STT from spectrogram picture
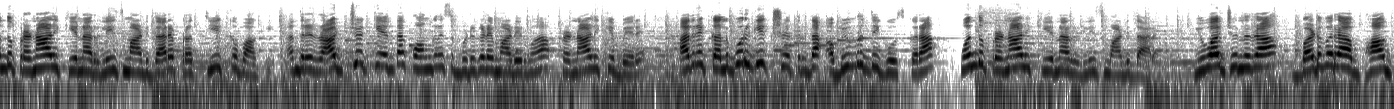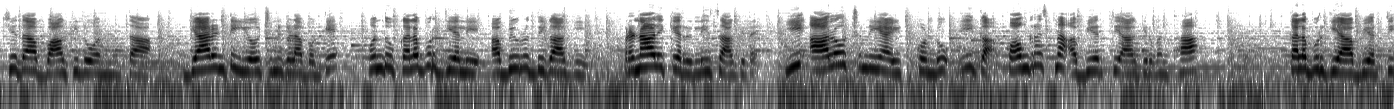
ಒಂದು ಪ್ರಣಾಳಿಕೆಯನ್ನ ರಿಲೀಸ್ ಮಾಡಿದ್ದಾರೆ ಪ್ರತ್ಯೇಕವಾಗಿ. ಅಂದ್ರೆ ರಾಜ್ಯಕ್ಕೆ ಅಂತ ಕಾಂಗ್ರೆಸ್ ಬಿಡುಗಡೆ ಮಾಡಿರುವ ಪ್ರಣಾಳಿಕೆ ಬೇರೆ, ಆದರೆ ಕಲಬುರಗಿ ಕ್ಷೇತ್ರದ ಅಭಿವೃದ್ಧಿಗೋಸ್ಕರ ಒಂದು ಪ್ರಣಾಳಿಕೆಯನ್ನ ರಿಲೀಸ್ ಮಾಡಿದ್ದಾರೆ. ಯುವ ಜನರ ಬಡವರ ಭಾಗ್ಯದ ಬಾಗಿಲು ಅನ್ನುವಂಥ ಗ್ಯಾರಂಟಿ ಯೋಜನೆಗಳ ಬಗ್ಗೆ ಒಂದು ಕಲಬುರಗಿಯಲ್ಲಿ ಅಭಿವೃದ್ಧಿಗಾಗಿ ಪ್ರಣಾಳಿಕೆ ರಿಲೀಸ್ ಆಗಿದೆ. ಈ ಆಲೋಚನೆಯ ಇಟ್ಕೊಂಡು ಈಗ ಕಾಂಗ್ರೆಸ್ನ ಅಭ್ಯರ್ಥಿ ಆಗಿರುವಂತಹ ಕಲಬುರಗಿಯ ಅಭ್ಯರ್ಥಿ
